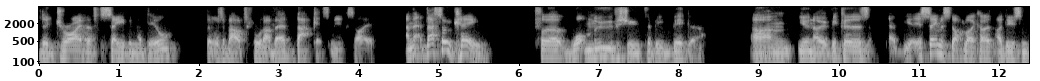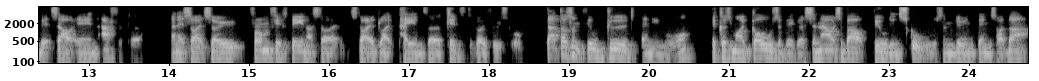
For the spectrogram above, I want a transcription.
the drive of saving a deal that was about to fall out of bed that gets me excited, and that, that's okay for what moves you to be bigger. Um, you know, because it's same as stuff like I, I do some bits out in Africa and it's like, so from 15, I started, started like paying for kids to go through school. That doesn't feel good anymore because my goals are bigger. So now it's about building schools and doing things like that.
